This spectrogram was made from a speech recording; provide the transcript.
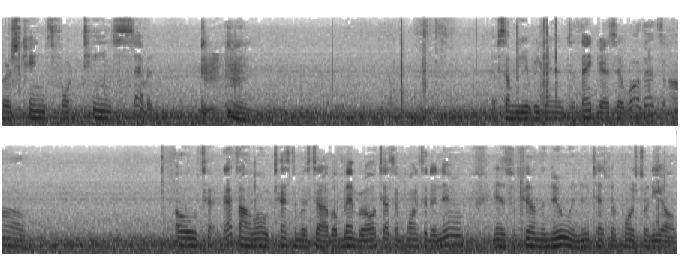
First Kings 14, 7. if some of you begin to think, I said, well, that's all old, that's all Old Testament stuff. But remember, Old Testament points to the new, and it's fulfilling the new, and New Testament points to the old.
